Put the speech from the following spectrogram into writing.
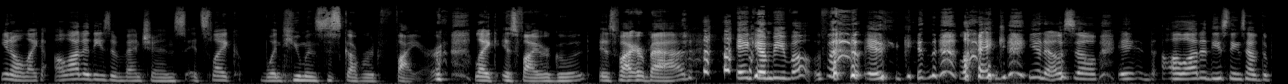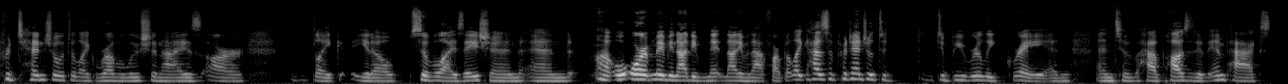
you know, like a lot of these inventions, it's like when humans discovered fire. like, is fire good? Is fire bad? it can be both. it can, like, you know, so it, a lot of these things have the potential to like revolutionize our like you know civilization and uh, or, or maybe not even not even that far but like has the potential to to be really great and and to have positive impacts.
